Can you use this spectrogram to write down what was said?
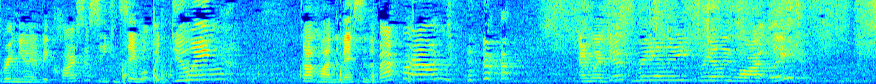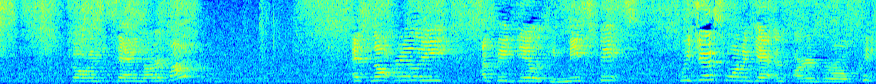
bring you in a bit closer so you can see what we're doing. Don't mind the mess in the background. and we're just really, really lightly going to sand over. It's not really a big deal if you miss bits. We just want to get an overall quick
